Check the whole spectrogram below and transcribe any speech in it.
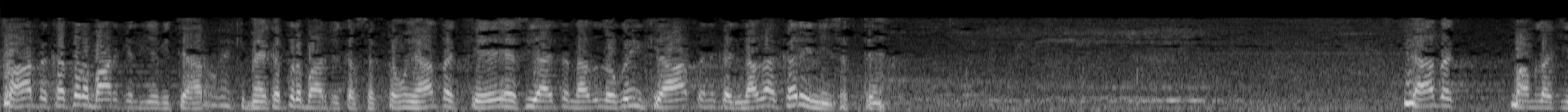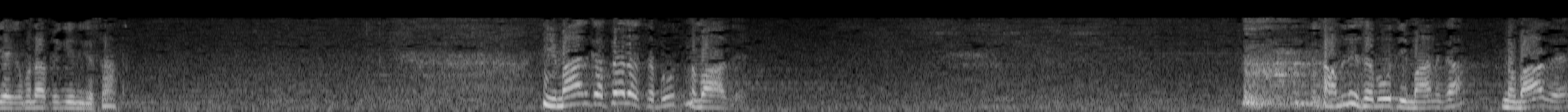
تو آپ اکہتر بار کے لیے بھی تیار ہو گئے کہ میں اکہتر بار بھی کر سکتا ہوں۔ یہاں تک کہ ایسی آیتیں نازل ہو گئی کہ آپ ان کا جنازہ کر ہی نہیں سکتے۔ ہیں یہاں تک معاملہ کیا گیا منافقین کے ساتھ۔ ایمان کا پہلا ثبوت نماز ہے۔ عملی ثبوت ایمان کا نماز ہے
